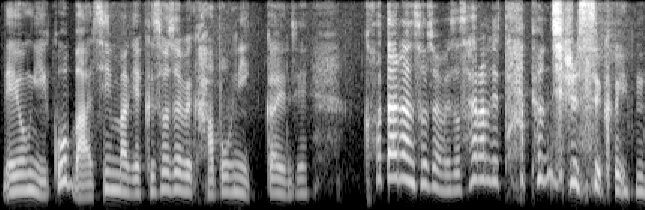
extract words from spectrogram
내용이고 마지막에 그 서점에 가보니까 이제 커다란 서점에서 사람들이 다 편지를 쓰고 있는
